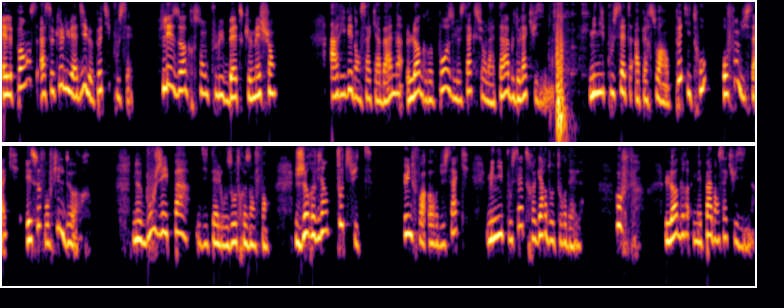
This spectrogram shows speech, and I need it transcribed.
Elle pense à ce que lui a dit le petit Pousset. Les ogres sont plus bêtes que méchants. Arrivé dans sa cabane, l'ogre pose le sac sur la table de la cuisine. Mini Poussette aperçoit un petit trou au fond du sac et se faufile dehors. Ne bougez pas, dit-elle aux autres enfants. Je reviens tout de suite. Une fois hors du sac, Mini Poussette regarde autour d'elle. Ouf, l'ogre n'est pas dans sa cuisine.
